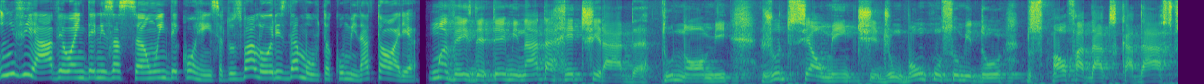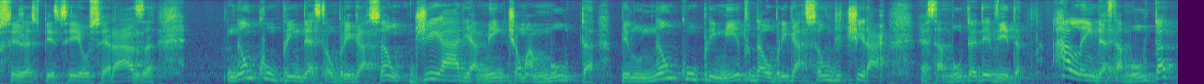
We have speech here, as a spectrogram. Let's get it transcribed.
inviável a indenização em decorrência dos valores da multa culminatória. Uma vez determinada a retirada do nome judicialmente de um bom consumidor dos malfadados cadastros, seja SPC ou Serasa, não cumprindo esta obrigação, diariamente é uma multa pelo não cumprimento da obrigação de tirar. Essa multa é devida. Além desta multa,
